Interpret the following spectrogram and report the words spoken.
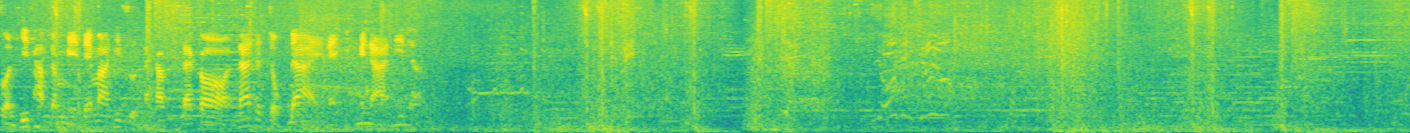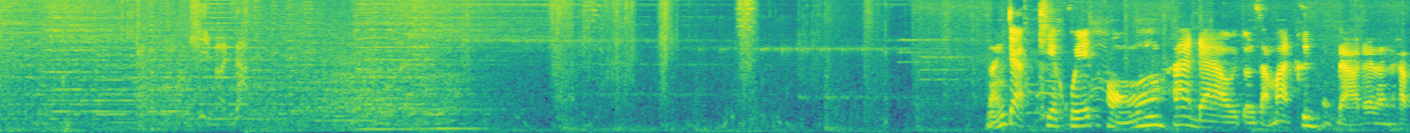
ส่วนที่ทำดาเมจได้มากที่สุดนะครับ และก็น่าจะจบได้ในอีกไม่นานนี้นะ用 หลังจากเคลียร์เควสของ 5 ดาวจนสามารถขึ้น 6 ดาวได้แล้วนะครับ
